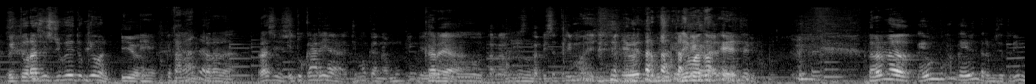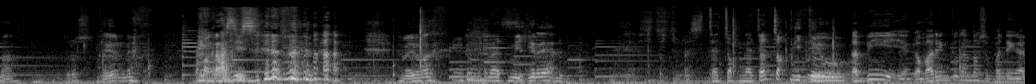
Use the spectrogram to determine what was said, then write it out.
Oh, itu rasis juga itu kawan Iya. Eh, ketarada. Ketarada. rasis Itu karya, cuma karena mungkin Karya. itu terlalu tak bisa terima aja cewek tak bisa terima tuh Jadi. Tarada, kayaknya bukan kayaknya ntar bisa terima. terus Kayaknya Emang rasis memang mikirnya aduh. cocok nggak cocok gitu Iya. Tapi yang kemarin tuh kan tuh sempat dengar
